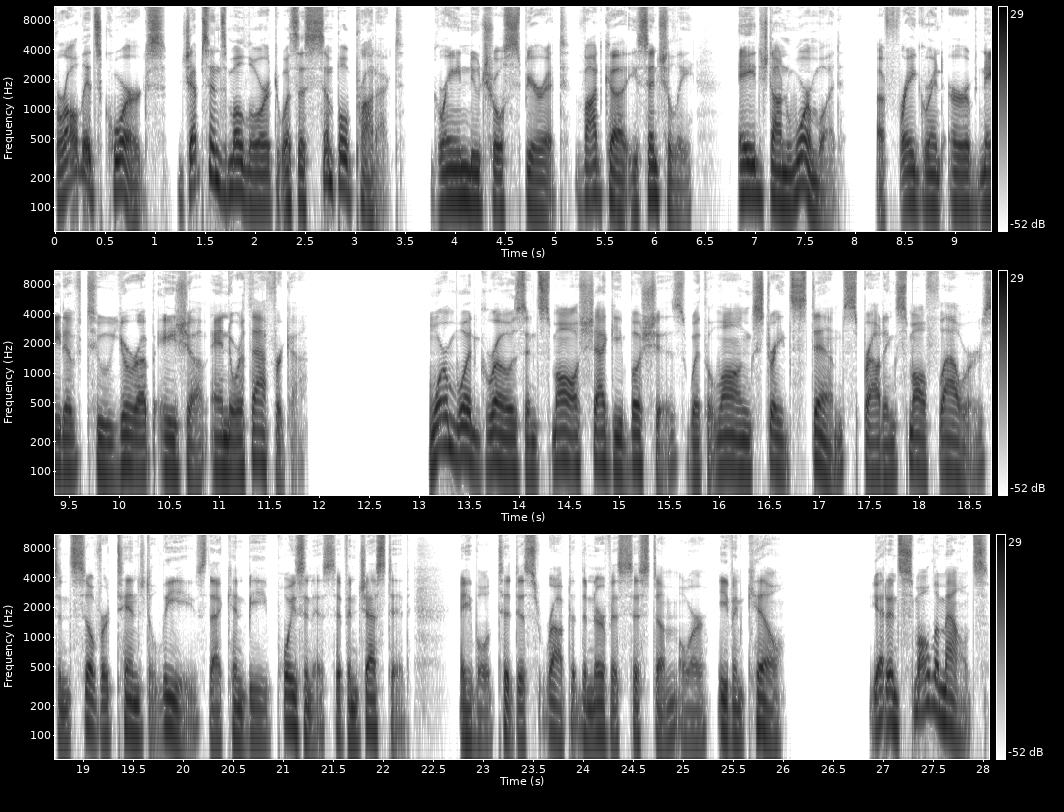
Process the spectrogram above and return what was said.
For all its quirks, Jeppson's Malort was a simple product grain neutral spirit, vodka essentially, aged on wormwood, a fragrant herb native to Europe, Asia, and North Africa. Wormwood grows in small, shaggy bushes with long, straight stems sprouting small flowers and silver tinged leaves that can be poisonous if ingested able to disrupt the nervous system or even kill. Yet in small amounts,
